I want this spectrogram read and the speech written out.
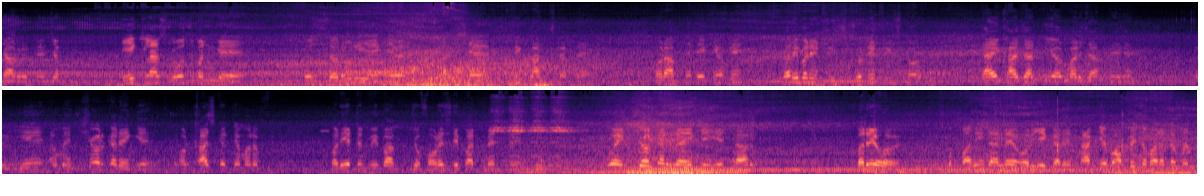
झाड़ होते हैं जब एक क्लास रोज बन गए हैं तो ज़रूरी है कि अच्छे ट्री प्लांट्स करते हैं। और आपने देखे होंगे, बड़े बड़े ट्रीज छोटे ट्रीज को गाय खा जाती है और मर जाते हैं। तो ये हम इंश्योर करेंगे, और ख़ास करके हमारा पर्यटन विभाग जो फॉरेस्ट डिपार्टमेंट है, वो इंश्योर कर रहा है कि ये झाड़ बड़े हो उसको पानी डालें और ये करें ताकि वापस हमारा दमन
